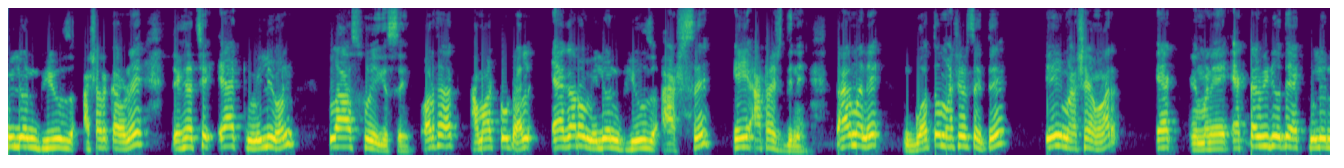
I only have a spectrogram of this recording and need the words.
মিলিয়ন ভিউজ আসার কারণে দেখা যাচ্ছে এক মিলিয়ন প্লাস হয়ে গেছে। অর্থাৎ আমার টোটাল এগারো মিলিয়ন ভিউজ আসছে এই আঠাশ দিনে। তার মানে গত মাসের চাইতে এই মাসে আমার এক মানে একটা ভিডিওতে এক মিলিয়ন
